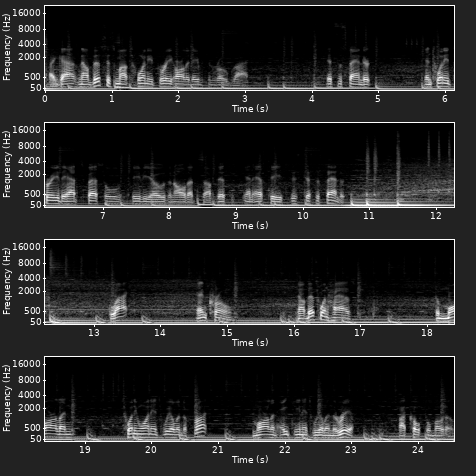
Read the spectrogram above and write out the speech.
All right guys, now this is my 23 Harley Davidson Road Glide. It's the standard. In 23 they had specials, CVOs and all that stuff. This and STs, just, just the standard black and chrome. Now this one has the Marlin 21 inch wheel in the front, Marlin 18 inch wheel in the rear by Coastal Moto.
